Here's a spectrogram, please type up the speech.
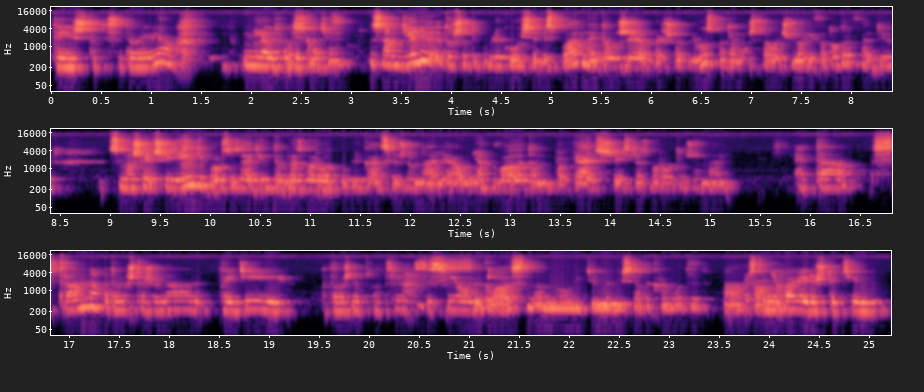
Ты что-то с этого имела? Нет, по сути. На самом деле, то, что ты публикуешься бесплатно, это уже большой плюс, потому что очень многие фотографы отдают сумасшедшие деньги просто за один там разворот публикации в журнале, а у меня бывало там по 5-6 разворотов в журнале. Это странно, потому что журнал, по идее, должны платить за съемки. Согласна, но, видимо, не всё так работает. А, Просто правда. не поверишь, что Тим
